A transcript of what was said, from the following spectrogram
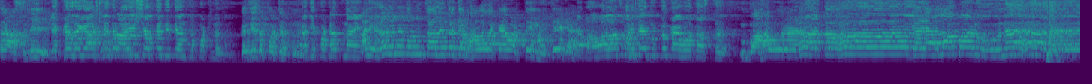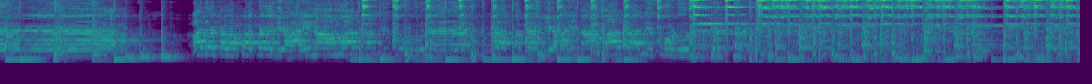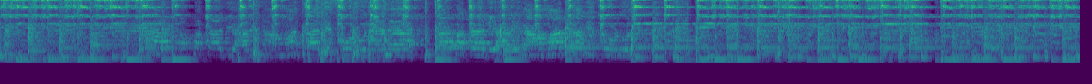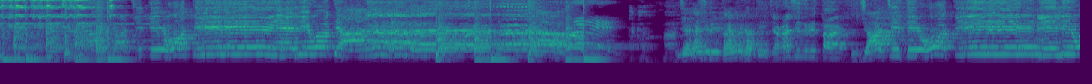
जर असली. एका जागी असले तर आयुष्यात कधी त्यांचं पटलं नाही. कधीच पटत नाही. कधी पटत नाही. आणि लग्न करून चालले तर त्या भावाला काय वाटतंय माहितीये त्या भावालाच माहिती आहे दुःख काय होत असतं. भाऊ रडत रीत आहे बरं का ती. जगाचीच रीत आहे. ज्याची ती होती नेली व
